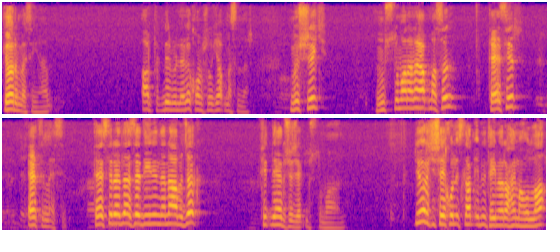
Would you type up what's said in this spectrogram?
Görmesin yani. Artık birbirleriyle komşuluk yapmasınlar. Müşrik Müslümana ne yapmasın? Tesir etmesin. Tesir ederse dininde ne yapacak? Fitneye düşecek Müslüman. Diyor ki Şeyhül İslam İbn Teymiyye rahimehullah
